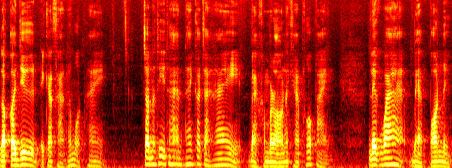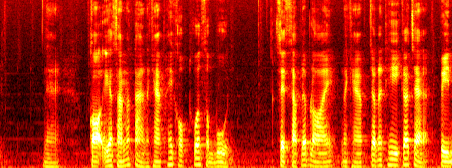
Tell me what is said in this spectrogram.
แล้วก็ยื่นเอกสารทั้งหมดให้ เจ้าหน้าที่ท่านท่านก็จะให้แบบคำร้องนะครับทั่วไป เรียกว่าแบบป .1 นะกรอกเอกสารต่างๆนะครับ ให้ครบถ้วนสมบูรณ์ เสร็จสับเรียบร้อยนะครับ เจ้าหน้าที่ก็จะปริ้น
